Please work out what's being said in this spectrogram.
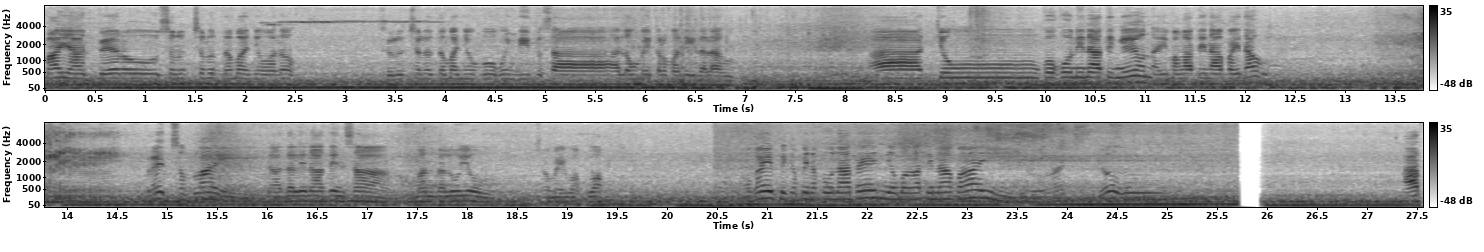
bayad Pero sunod-sunod naman yung ano Sunod-sunod naman yung booking dito sa Along Metro Manila lang At yung kukunin natin ngayon ay mga tinapay daw Bread supply Dadali natin sa Mandaluyong Sa may wakwak Okay, pick upin na po natin yung mga tinapay. Let's go! At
